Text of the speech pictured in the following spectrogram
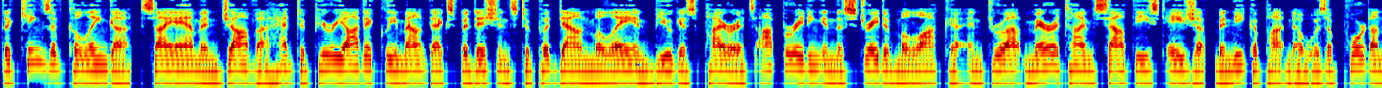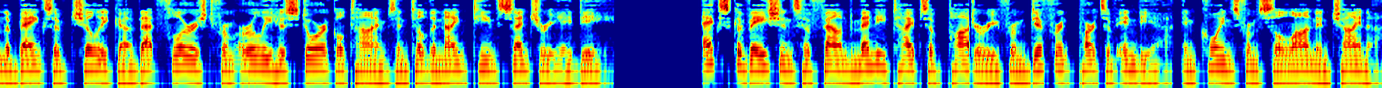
The kings of Kalinga, Siam and Java had to periodically mount expeditions to put down Malay and Bugis pirates operating in the Strait of Malacca and throughout maritime Southeast Asia. Manikapatna was a port on the banks of Chilika that flourished from early historical times until the 19th century AD. Excavations have found many types of pottery from different parts of India, and coins from Ceylon and China.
